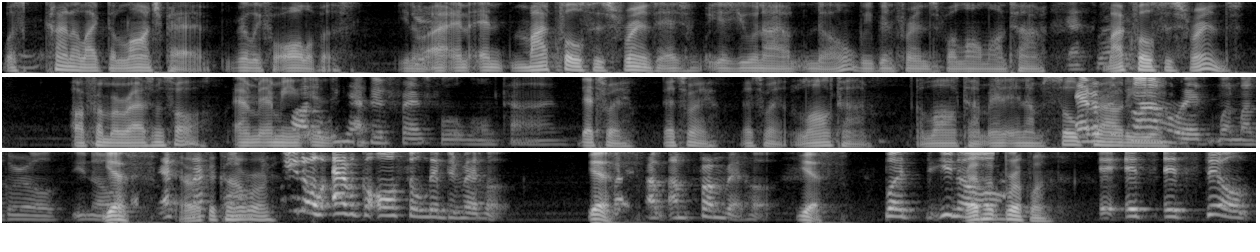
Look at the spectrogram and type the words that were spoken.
was kind of like the launch pad, really, for all of us. You know, Yeah. I, and and my closest friends, as as you and I know, we've been friends for a long, long time. That's right. My closest friends are from Erasmus Hall. I mean, I mean, Father, and we have been friends for a long time. that's right, that's right, that's right. A long time, a long time, and, and I'm so Erica proud of you. Conroy is one of my girls. You know. Yes, Erica cool. Conroy. You know, Erica also lived in Red Hook. Yes, I'm, I'm from Red Hook, yes. but you know, Red Hook, Brooklyn. it's it's still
